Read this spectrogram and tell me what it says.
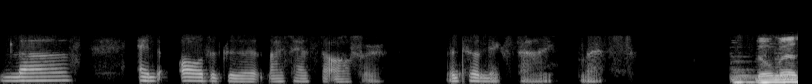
love, and all the good life has to offer. Until next time, bless. Don't mess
